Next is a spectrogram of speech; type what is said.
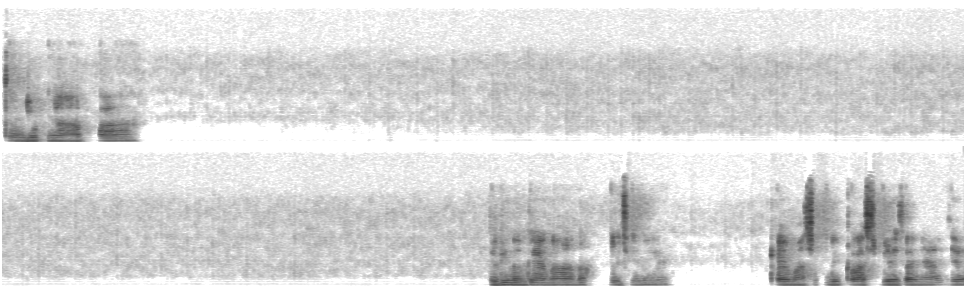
tunjuknya apa jadi nanti anak-anak di sini kayak masuk di kelas biasanya aja.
